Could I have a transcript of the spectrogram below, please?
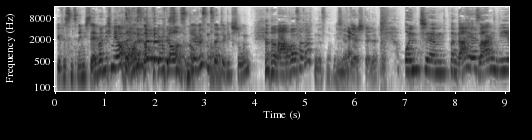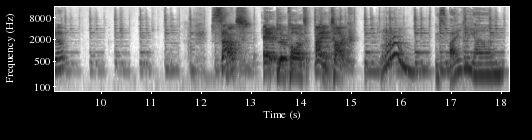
Wir wissen es nämlich selber nicht mehr, oder was? Doch, wir wissen es noch. Wir wissen es natürlich schon, aber verraten es noch nicht an Nee. der Stelle. Und ähm, von daher sagen wir Sat Edlepod Alltag. Bis bald, Rian.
